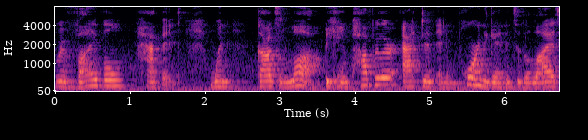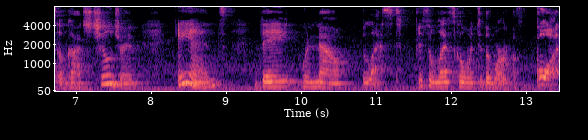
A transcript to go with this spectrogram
revival happened when God's law became popular, active, and important again into the lives of God's children, and they were now blessed. And so let's go into the Word of God.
